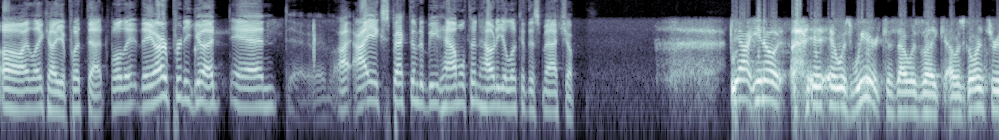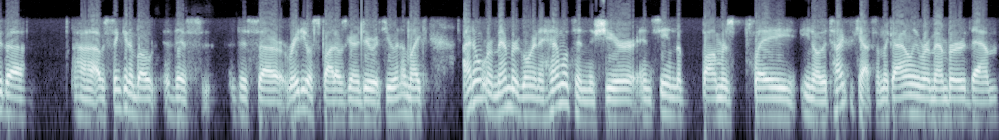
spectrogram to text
Oh, I like how you put that. Well, they, they are pretty good, and I, I expect them to beat Hamilton. How do you look at this matchup? Yeah, you know, it, it was weird because I was like, I was going through the, uh, I was thinking about this this uh, radio spot I was going to do with you, and I'm like, I don't remember going to Hamilton this year and seeing the Bombers play, you know, the Tiger Cats. I'm like, I only remember them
